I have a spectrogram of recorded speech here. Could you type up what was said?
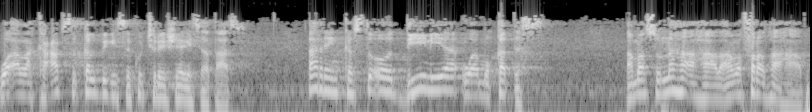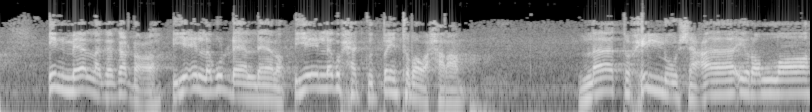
waa alla kacabsi qalbigiisa ku jiray sheegaysaa taas. Arrin kasta oo diiniya waa muqadas ama sunna ha ama farad ha in meel lagaga dhaco iyo in lagu dheeldheelo iyo in lagu xadgudbo intuba waa xaraam. Laa tuxilluu shacaa'ir allah.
